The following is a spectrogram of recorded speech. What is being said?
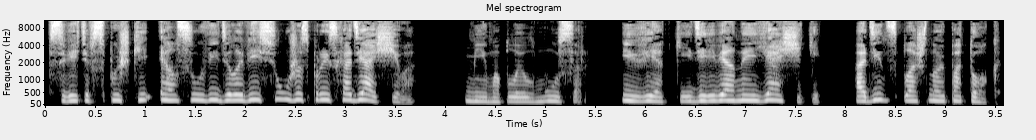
В свете вспышки Элса увидела весь ужас происходящего. Мимо плыл мусор, и ветки, и деревянные ящики, один сплошной поток.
